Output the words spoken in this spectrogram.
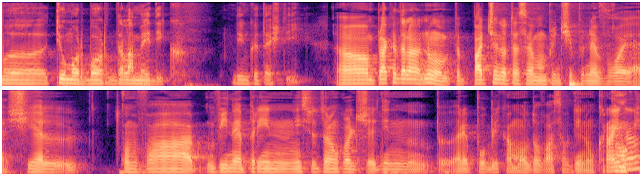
uh, tumor board, de la medic, din câte știi? Uh, pleacă de la... Nu, pacientul trebuie să aibă în principiu nevoia și el cumva vine prin Institutul Oncologice din Republica Moldova sau din Ucraina Ok.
